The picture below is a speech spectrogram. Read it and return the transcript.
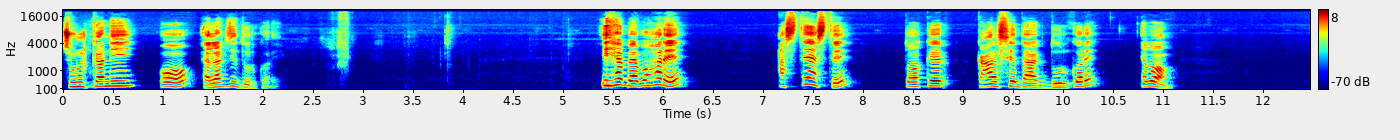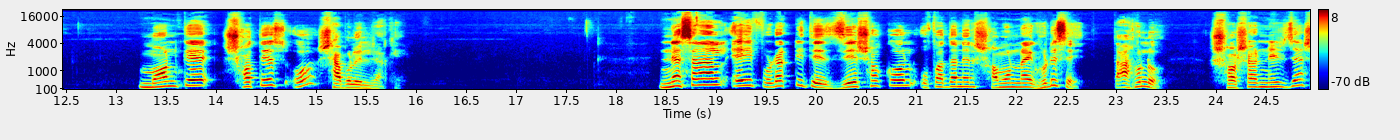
চুলকানি ও অ্যালার্জি দূর করে। ইহা ব্যবহারে আস্তে আস্তে ত্বকের কালসে দাগ দূর করে এবং মনকে সতেজ ও সাবলীল রাখে। ন্যাশনাল এই প্রোডাক্টটিতে যে সকল উপাদানের সমন্বয় ঘটেছে তা হলো শশার নির্যাস,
